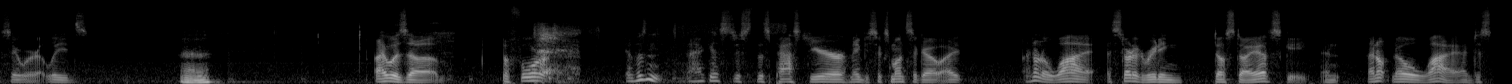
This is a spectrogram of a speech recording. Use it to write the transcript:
see where it leads. Mhm. I was uh before it wasn't I guess just this past year, maybe 6 months ago, I I don't know why I started reading Dostoevsky and I don't know why. I just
